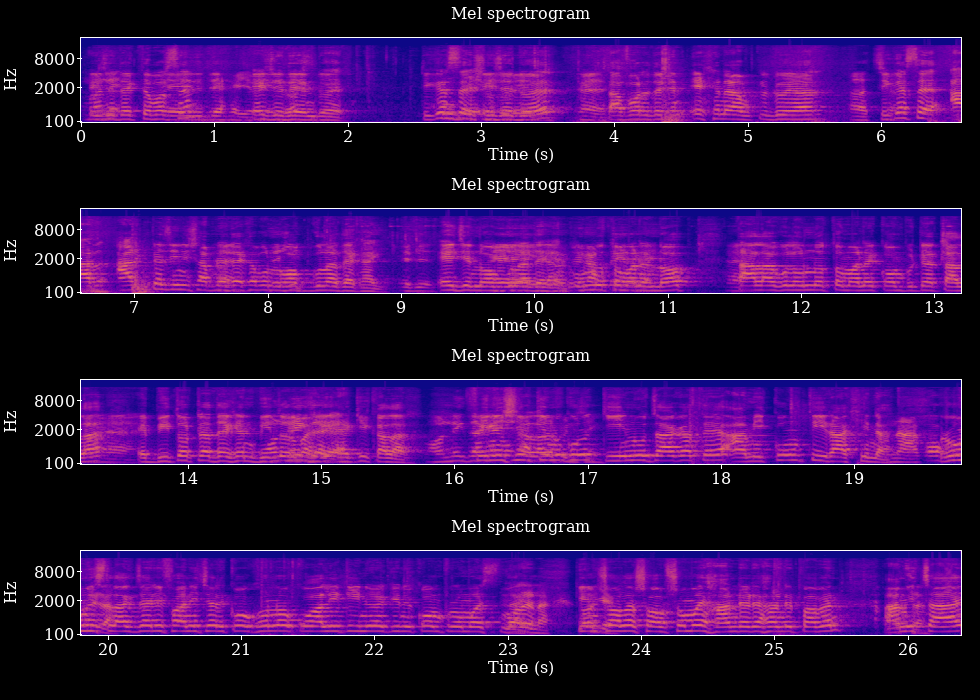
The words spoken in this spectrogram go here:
এই যে মানে দেখতে পাচ্ছেন? এই যে দেখেন ডয়ার ঠিক আছে এই যে ডয়ার হ্যাঁ। তারপরে দেখেন এখানে একটা ডয়ার আচ্ছা। ঠিক আছে আর আরেকটা জিনিস আপনি হ্যাঁ, দেখাবো নবগুলা দেখাই এই যে- নবগুলা দেখেন উন্নত মানের নব হ্যাঁ। তালাগুলো উন্নত মানের কম্পিউটার তালা। এই ভিতরটা দেখেন ভিতর একই কালার ফিনিশিং কিনু জায়গাতে আমি কমতি রাখি না রুমিস লাক্সারি ফার্নিচার কখনো কোয়ালিটি নয় কিন্তু কম্প্রোমাইজ করে না। ইনশাআল্লাহ সব সময় 100 এ 100 পাবেন আমি আচ্ছা। চাই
